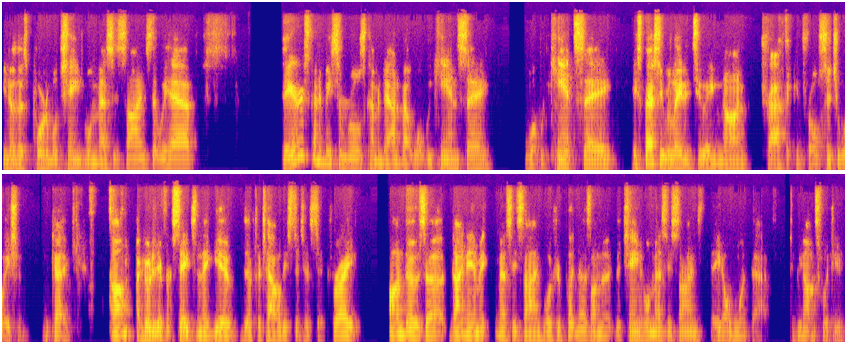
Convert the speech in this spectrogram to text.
you know, those portable changeable message signs that we have, there's going to be some rules coming down about what we can say, what we can't say, especially related to a non traffic control situation. Okay um, I go to different states and they give the fatality statistics, right? On those uh, dynamic message signs. Well, if you're putting those on the, the changeable message signs, they don't want that, to be honest with you.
